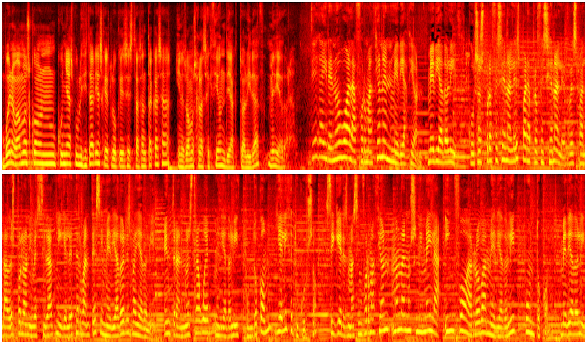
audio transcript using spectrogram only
Bueno, vamos con cuñas publicitarias, que es lo que es esta Santa Casa, y nos vamos a la sección de actualidad mediadora. Llega aire nuevo a la formación en mediación. Mediadolid, cursos profesionales para profesionales respaldados por la Universidad Miguel de Cervantes y Mediadores Valladolid. Entra en nuestra web mediadolid.com y elige tu curso. Si quieres más información, mándanos un email a info@mediadolid.com. Mediadolid,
